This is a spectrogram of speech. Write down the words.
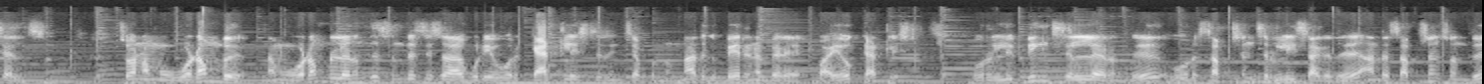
cells so நம்ம உடம்பு நம்ம உடம்புல இருந்து சிந்தசிஸ் ஆகக்கூடிய ஒரு கேட்டலிஸ்ட் இருந்துச்சு அப்படின்னோம்னா அதுக்கு பேர் என்ன பேரு? பயோ கேட்டலிஸ்ட் ஒரு லிவிங் செல்ல இருந்து ஒரு சப்ஸ்டன்ஸ் ரிலீஸ் ஆகுது. அந்த சப்ஸ்டன்ஸ் வந்து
